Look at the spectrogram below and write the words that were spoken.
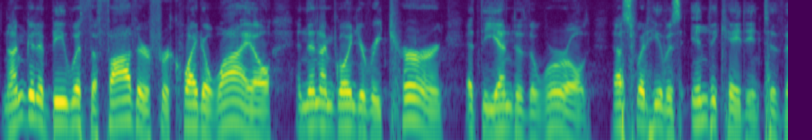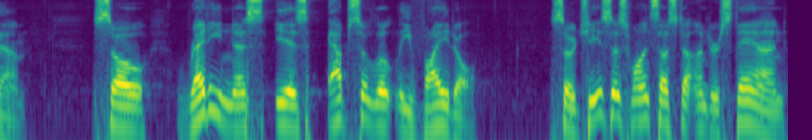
and I'm going to be with the Father for quite a while, and then I'm going to return at the end of the world. That's what he was indicating to them. So, readiness is absolutely vital. So Jesus wants us to understand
